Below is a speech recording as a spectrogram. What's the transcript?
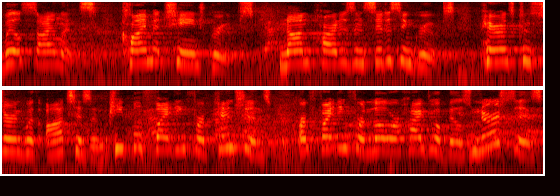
will silence climate change groups, nonpartisan citizen groups, parents concerned with autism, people fighting for pensions or fighting for lower hydro bills, nurses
